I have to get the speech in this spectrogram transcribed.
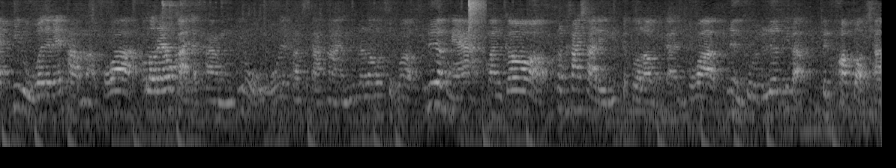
กที่รู้ว่าจะได้ทำอะ เพราะว่าเราได้โอกาสจากทางพี่โหจากทางสตาร์ฮันแล้วเรารู้สึกว่าเรื่องเนี้ยมันก็ค่อนข้างชาเลนจ์กับตัวเราเหมือนกัน เพราะว่าหนึ่งคือมันเป็นเรื่องที่แบบเป็นความบอบช้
